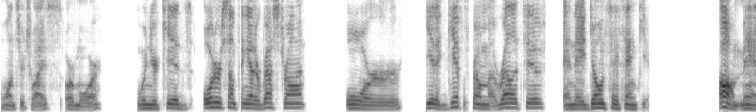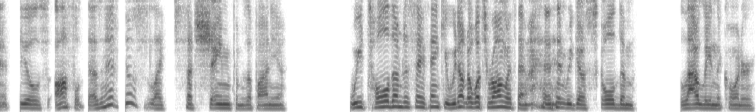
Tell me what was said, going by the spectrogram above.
once or twice or more when your kids order something at a restaurant or get a gift from a relative and they don't say thank you. Oh man, it feels awful, doesn't it? It feels like such shame comes upon you. We told them to say thank you. We don't know what's wrong with them. And then we go scold them loudly in the corner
